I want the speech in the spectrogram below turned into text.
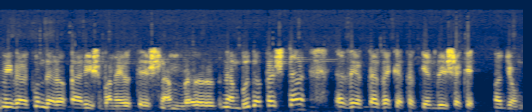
mivel Kundera Párizsban élt és nem, nem Budapesten, ezért ezeket a kérdéseket nagyon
